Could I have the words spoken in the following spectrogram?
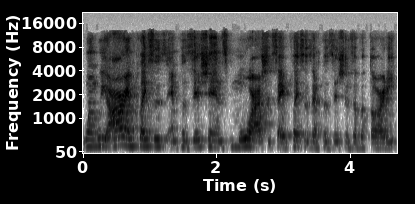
when we are in places and positions, more, I should say, places and positions of authority,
